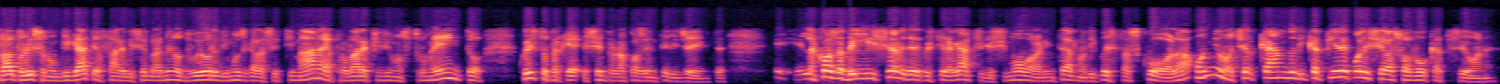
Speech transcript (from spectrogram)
tra l'altro lì sono obbligati a fare, mi sembra, almeno due ore di musica alla settimana e a provare più di uno strumento, questo perché è sempre una cosa intelligente. La cosa bellissima è vedere questi ragazzi che si muovono all'interno di questa scuola, ognuno cercando di capire quale sia la sua vocazione.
